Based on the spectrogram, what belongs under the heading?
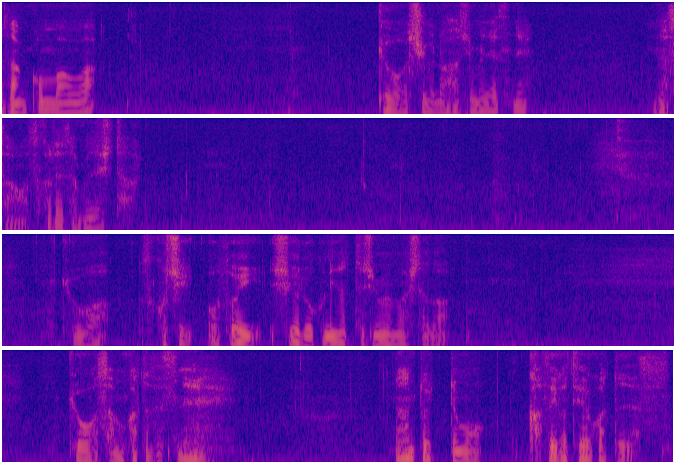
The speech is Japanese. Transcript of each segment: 皆さんこんばんは。今日は週の初めですね。皆さんお疲れ様でした。今日は少し遅い収録になってしまいましたが今日は寒かったですね。なんといっても風が強かったです。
